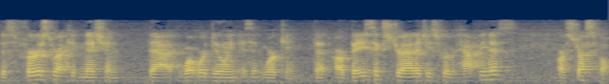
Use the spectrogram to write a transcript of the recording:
this first recognition that what we're doing isn't working, that our basic strategies for happiness are stressful.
